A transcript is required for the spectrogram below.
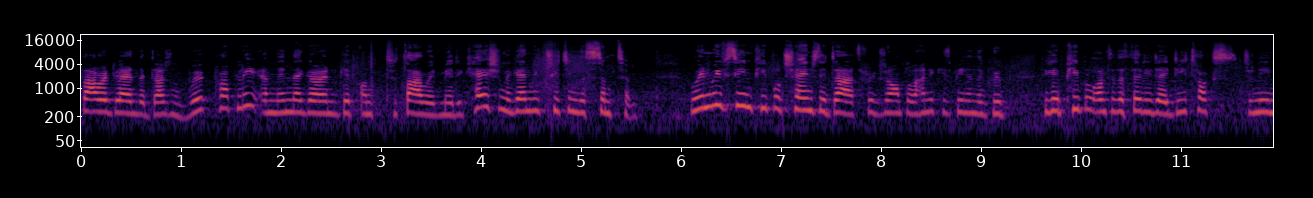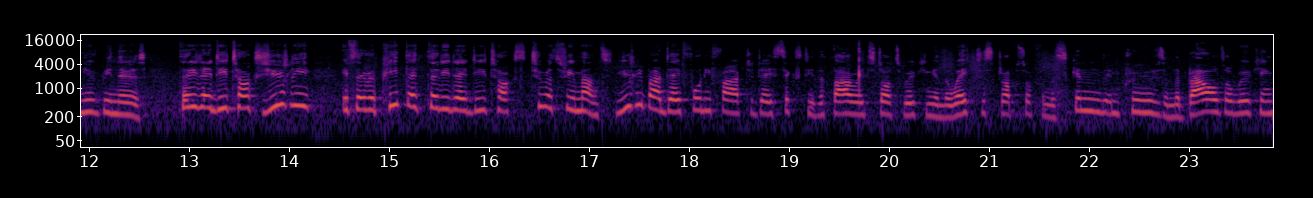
thyroid gland that doesn't work properly, and then they go and get onto thyroid medication. Again, we're treating the symptom. When we've seen people change their diets, for example, Hannike's been in the group, you get people onto the 30-day detox. Janine, you've been there. 30-day detox, usually if they repeat that 30-day detox two or three months, usually by day 45 to day 60, the thyroid starts working and the weight just drops off and the skin improves and the bowels are working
